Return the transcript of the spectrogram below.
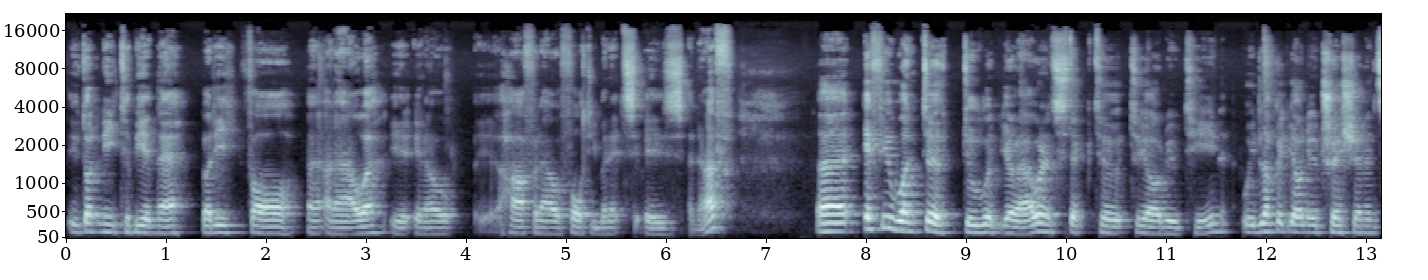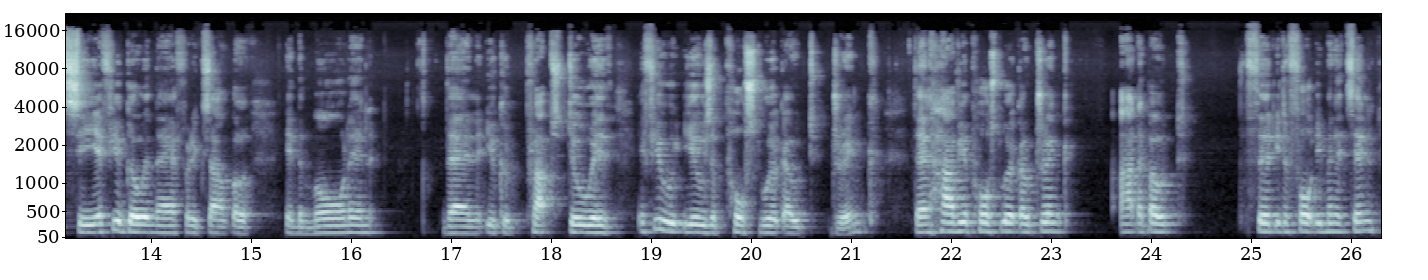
you don't need to be in there, buddy, for an hour. You, you know, half an hour, forty minutes is enough. Uh, if you want to do your hour and stick to, to your routine, we'd look at your nutrition and see if you go in there, for example, in the morning, then you could perhaps do with, if you use a post workout drink, then have your post workout drink at about 30 to 40 minutes in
